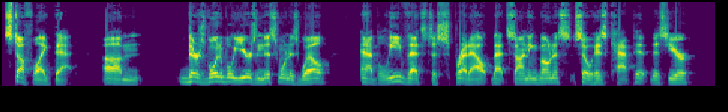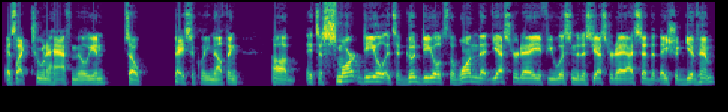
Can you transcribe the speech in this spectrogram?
stuff like that. Um, there's voidable years in this one as well, and I believe that's to spread out that signing bonus. So his cap hit this year is like two and a half million. So basically nothing. Uh, it's a smart deal. It's a good deal. It's the one that yesterday, if you listened to this yesterday, I said that they should give him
